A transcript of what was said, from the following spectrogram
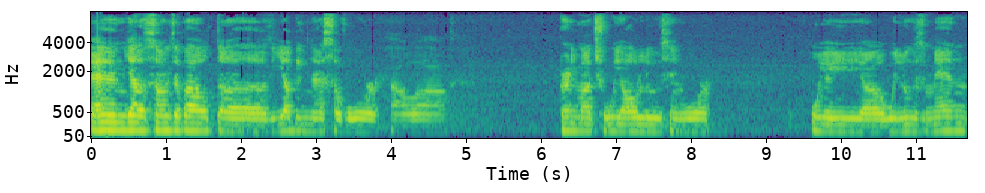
And yeah, the song's about uh, the ugliness of war, how uh, pretty much we all lose in war. We uh, we lose men,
